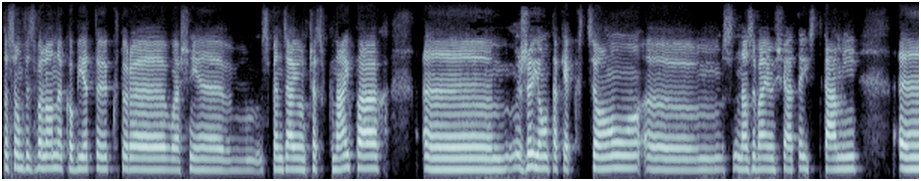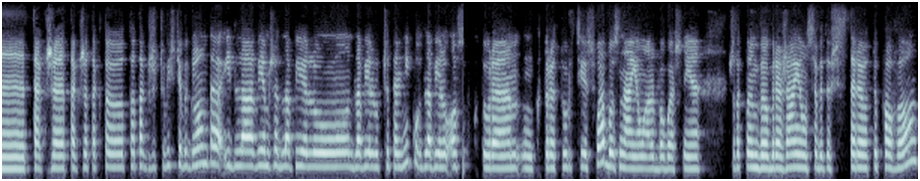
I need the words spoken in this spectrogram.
to są wyzwolone kobiety, które właśnie spędzają czas w knajpach, żyją tak jak chcą, nazywają się ateistkami. E, także, także tak to, to tak rzeczywiście wygląda i dla, wiem, że dla wielu, dla wielu czytelników, dla wielu osób, które, które Turcję słabo znają albo właśnie, że tak powiem, wyobrażają sobie dość stereotypowo,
